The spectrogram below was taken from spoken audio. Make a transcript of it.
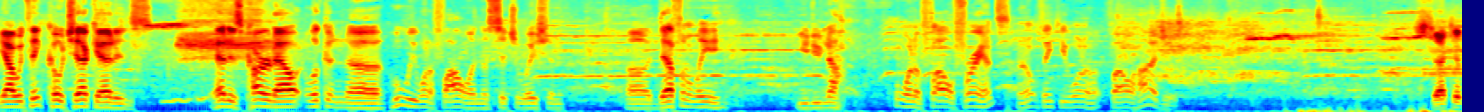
Yeah, I would think Coach Heck had his had his card out, looking uh, who we want to follow in this situation. Uh, definitely, you do not want to foul France. I don't think you want to foul Hodges. Second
